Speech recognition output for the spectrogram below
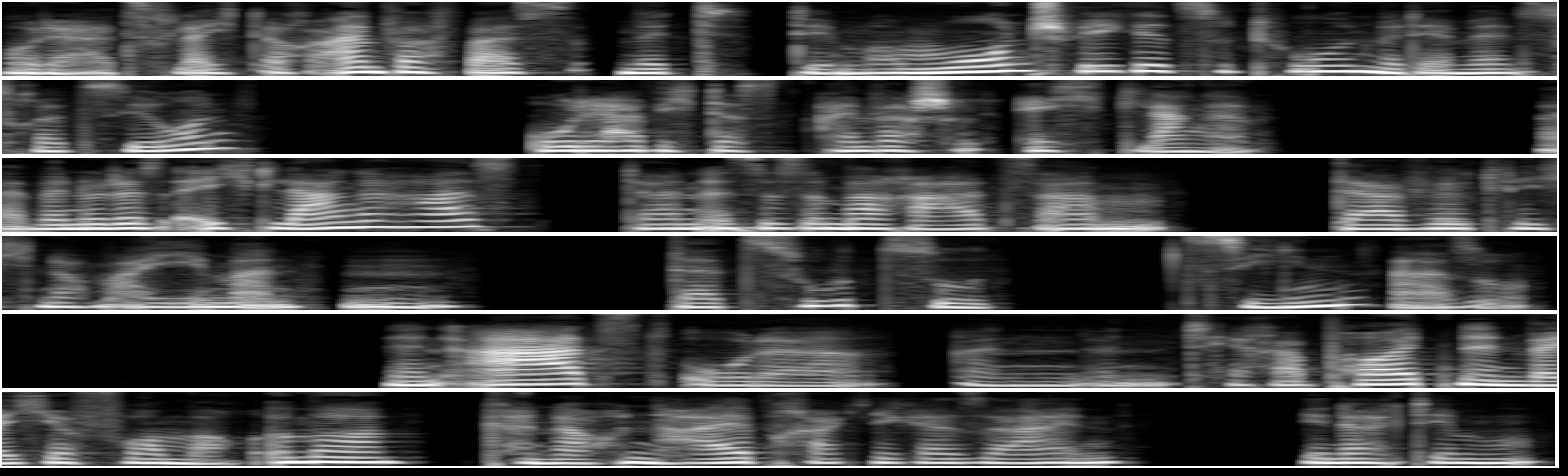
Oder hat es vielleicht auch einfach was mit dem Hormonspiegel zu tun, mit der Menstruation? Oder habe ich das einfach schon echt lange? Weil wenn du das echt lange hast, dann ist es immer ratsam, da wirklich nochmal jemanden dazu zu ziehen, also einen Arzt oder einen Therapeuten, in welcher Form auch immer, kann auch ein Heilpraktiker sein, je nachdem,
